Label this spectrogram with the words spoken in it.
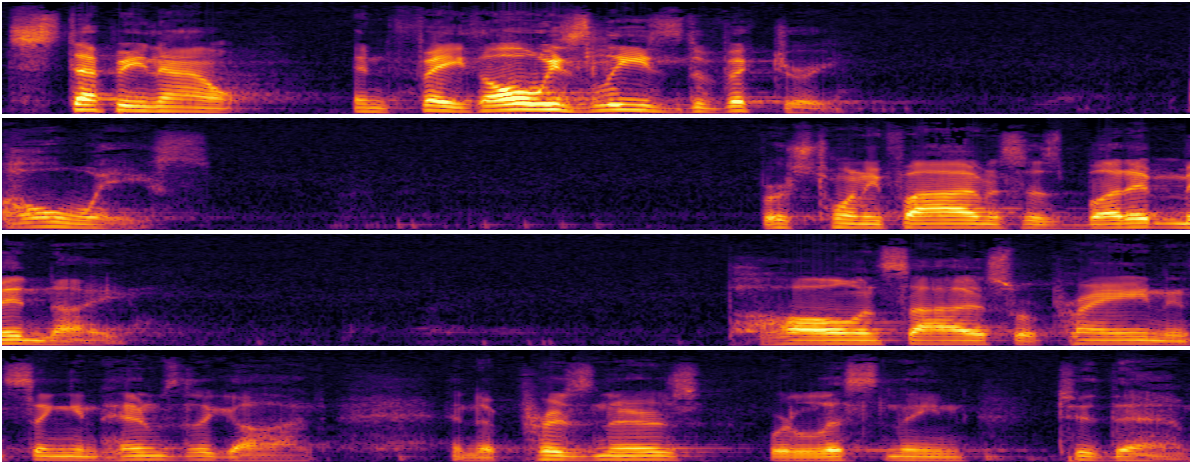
Stepping out in faith always leads to victory. Always. Verse 25, it says, But at midnight, Paul and Silas were praying and singing hymns to God, and the prisoners were listening to them.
